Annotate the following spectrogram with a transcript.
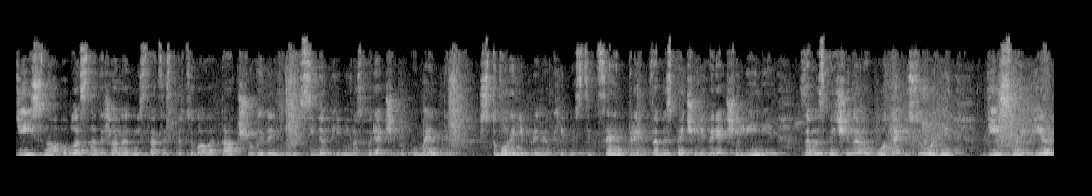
Дійсно, обласна державна адміністрація спрацювала так, що видані були всі необхідні розпорядчі документи, створені при необхідності центри, забезпечені гарячі лінії, забезпечена робота, і сьогодні дійсно є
